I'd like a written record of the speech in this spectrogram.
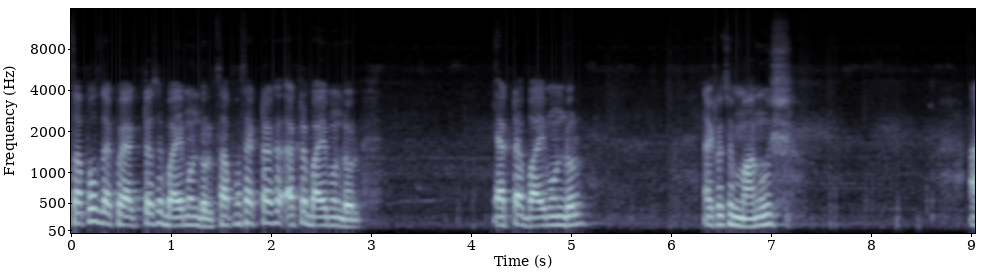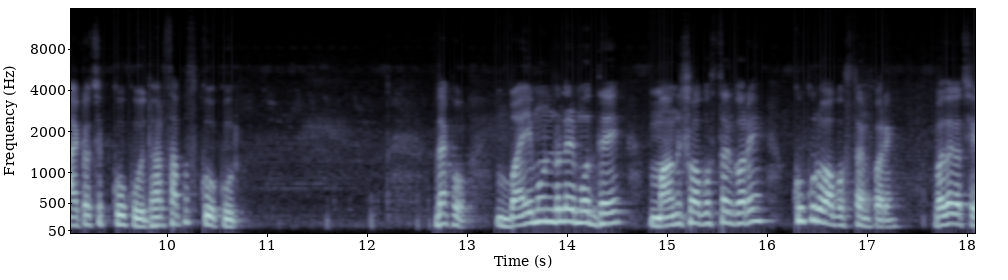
সাপোজ দেখো, একটা আছে বায়ুমণ্ডল। সাপোজ একটা একটা বায়ুমণ্ডল। একটা বায়ুমণ্ডল, একটা হচ্ছে মানুষ, একটা হচ্ছে কুকুর। ধর সাপোজ কুকুর। দেখো, বায়ুমণ্ডলের মধ্যে মানুষও অবস্থান করে, কুকুরও অবস্থান করে। বোঝা গেছে?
